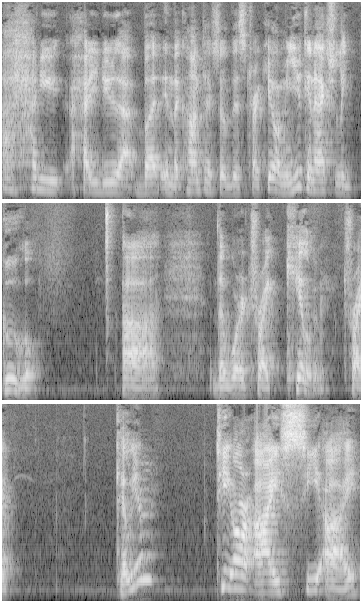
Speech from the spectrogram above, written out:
uh, how do you how do you do that? But in the context of this trichilium, I mean, you can actually Google uh, the word trichilium, trichilium, T R I C I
